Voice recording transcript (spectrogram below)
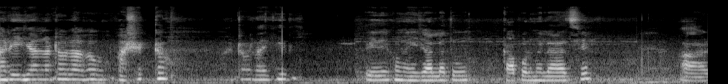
আর এই জানলাটাও লাগাবো, পাশেরটাও, এটাও লাগিয়ে দিই। এই দেখুন, এই জানলাতেও কাপড় মেলা আছে, আর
